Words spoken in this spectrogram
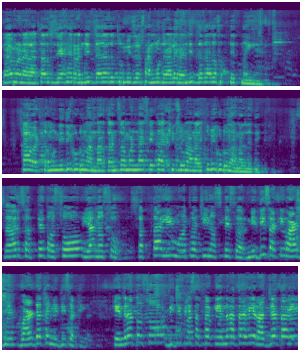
काय म्हणाल? आता जे आहे रणजित दादा तर तुम्ही जर सांगून राहिले रणजित दादा सत्तेत नाही आहे काय वाटतं? मग निधी कुठून आणणार? त्यांचं म्हणणं आहे ते तर खिचून आणणार तुम्ही कुठून आणणार निधी? सर सत्तेत असो या नसो. सत्ता ही महत्वाची नसते सर. निधीसाठी वाढ वार्डाच्या निधीसाठी. केंद्रात असो बीजेपी सत्ता केंद्रात आहे राज्यात आहे.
